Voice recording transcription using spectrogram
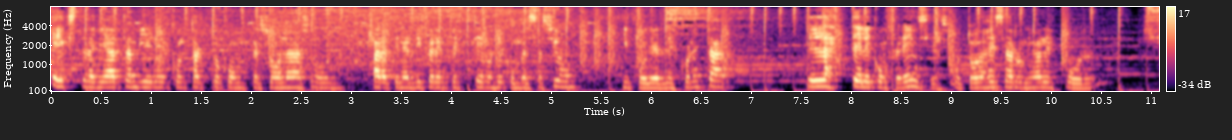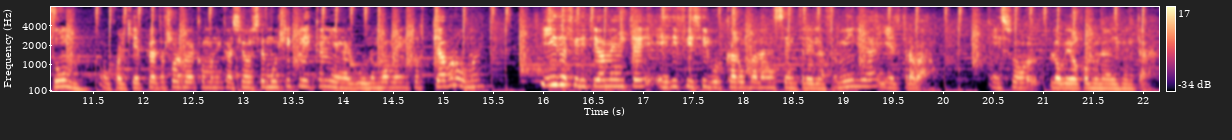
extrañar también el contacto con personas o para tener diferentes temas de conversación y poder desconectar. Las teleconferencias o todas esas reuniones por Zoom o cualquier plataforma de comunicación se multiplican y en algunos momentos te abruman y definitivamente es difícil buscar un balance entre la familia y el trabajo. Eso lo veo como una desventaja.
